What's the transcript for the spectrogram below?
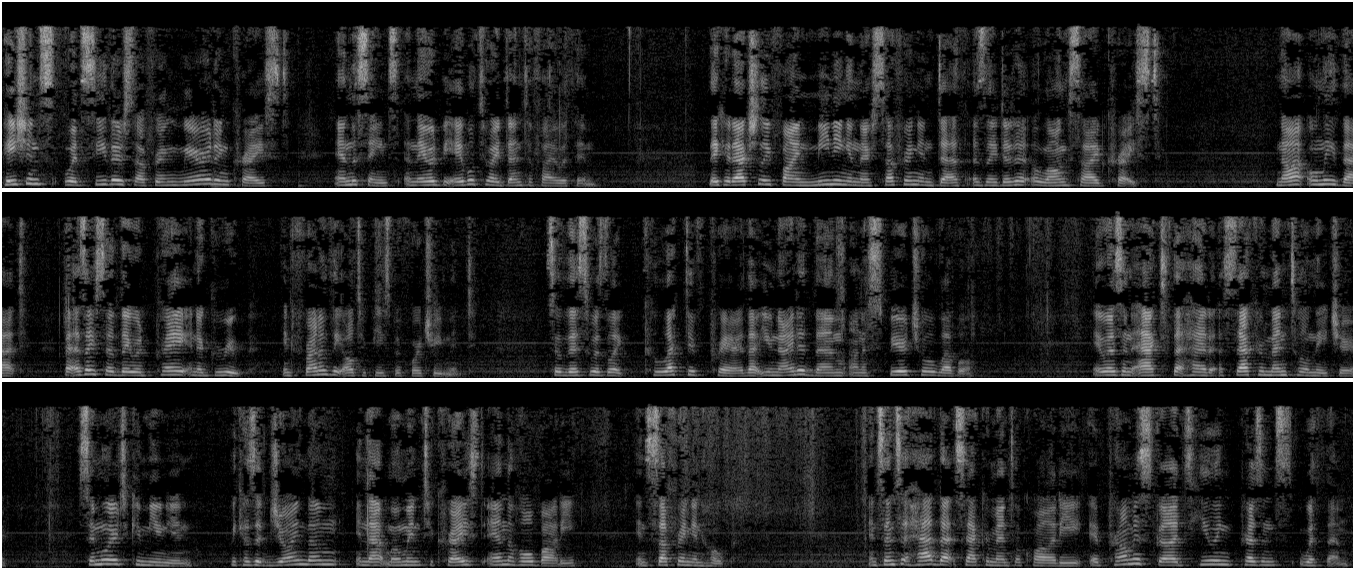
Patients would see their suffering mirrored in Christ and the saints, and they would be able to identify with him. They could actually find meaning in their suffering and death as they did it alongside Christ. Not only that, but as I said, they would pray in a group in front of the altarpiece before treatment. So this was like collective prayer that united them on a spiritual level. It was an act that had a sacramental nature, similar to communion, because it joined them in that moment to Christ and the whole body in suffering and hope. And since it had that sacramental quality, it promised God's healing presence with them.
